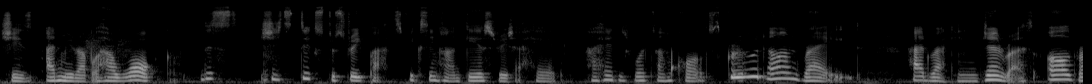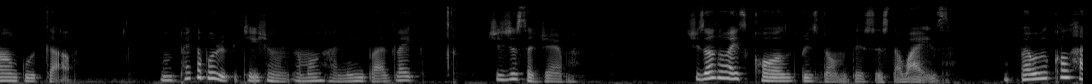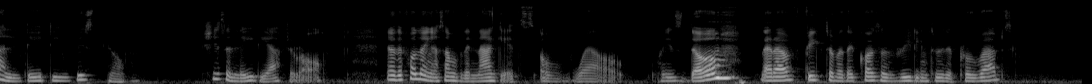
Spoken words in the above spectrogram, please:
She's admirable. Her walk, this she sticks to straight paths, fixing her gaze straight ahead. Her head is what some call screwed on right. Hardworking, generous, all round good girl. Impeccable reputation among her neighbors. Like, she's just a gem. She's otherwise called Wisdom, the sister wise, but we'll call her Lady Wisdom. She's a lady after all. Now, the following are some of the nuggets of, well, wisdom that I've picked over the course of reading through the Proverbs.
